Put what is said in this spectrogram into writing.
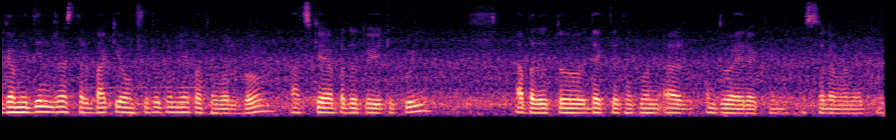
আগামী দিন রাস্তার বাকি অংশটুকু নিয়ে কথা বলব। আজকে আপাতত এটুকুই আপাতত দেখতে থাকুন আর দোয়াই রাখুন। আসসালামু আলাইকুম।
